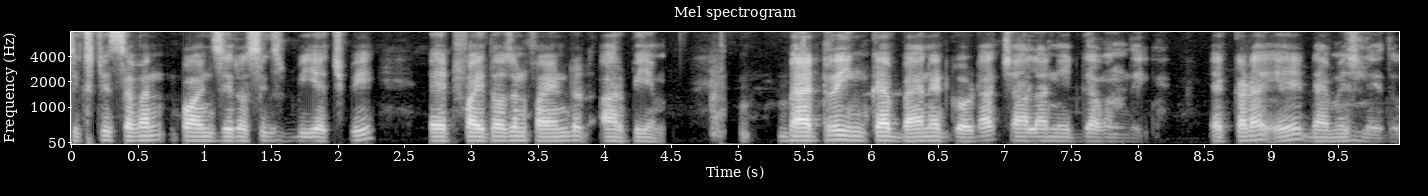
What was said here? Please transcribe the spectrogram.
sixty seven point zero six BHP at five thousand five hundred RPM battery ఇంకా బ్యానెట్ కూడా చాలా నీట్గా ఉంది. ఎక్కడ ఏ డ్యామేజ్ లేదు.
